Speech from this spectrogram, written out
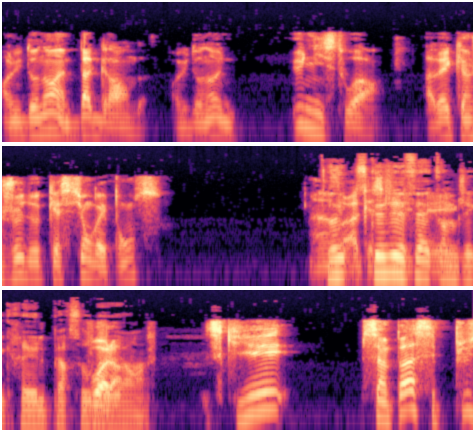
en lui donnant un background, en lui donnant une, une histoire, avec un jeu de questions-réponses. Hein, oui, voilà, ce que qu'est-ce j'ai fait quand j'ai créé le perso. Voilà. Ce qui est sympa, c'est plus,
